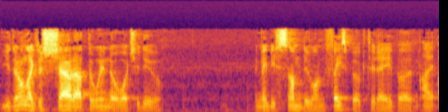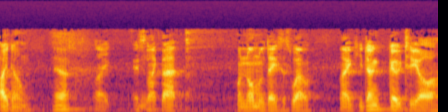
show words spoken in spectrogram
You don't like just shout out the window what you do. And maybe some do on Facebook today, but I, I don't. Yeah. Like it's like that on normal days as well. Like you don't go to your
